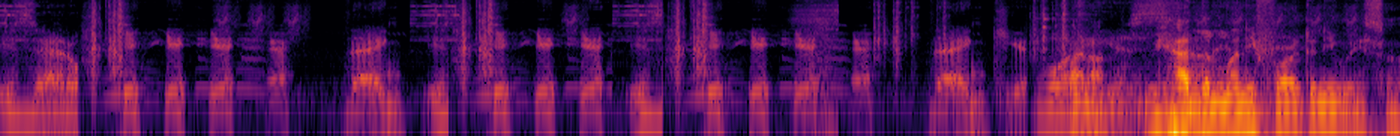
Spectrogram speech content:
Is that all? Thank is, is Thank you. What Why not? We had the money for it anyway, so.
